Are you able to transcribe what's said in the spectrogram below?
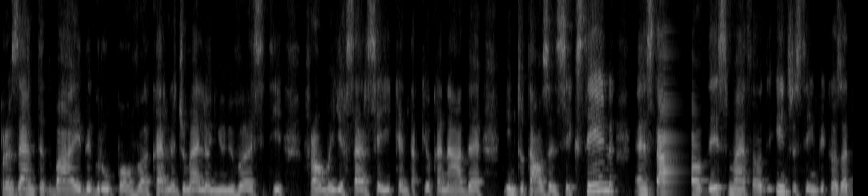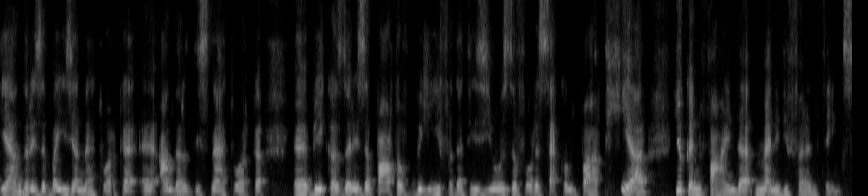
presented by the group of Carnegie Mellon University from Yaser Sheikh and Takeo Kanade in 2016. And start of this method interesting because at the end there is a Bayesian network under this network because there is a part of belief that is used for a second part here. You can find many different things.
